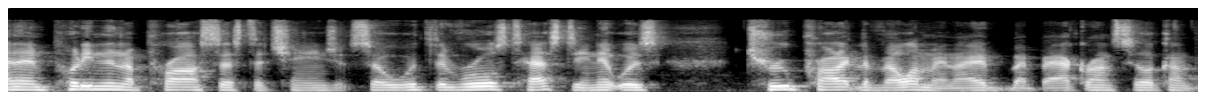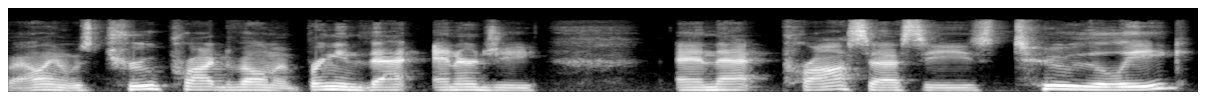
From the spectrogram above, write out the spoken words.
And then putting in a process to change it. So with the rules testing, it was true product development. I had my background Silicon Valley, and it was true product development, bringing that energy and that processes to the league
